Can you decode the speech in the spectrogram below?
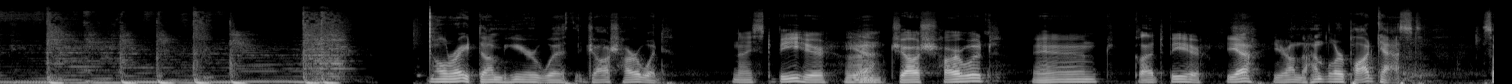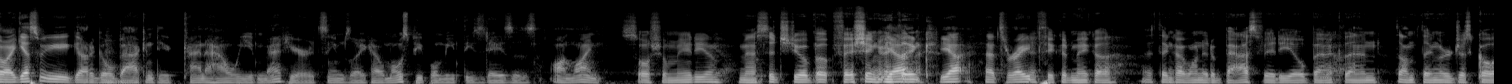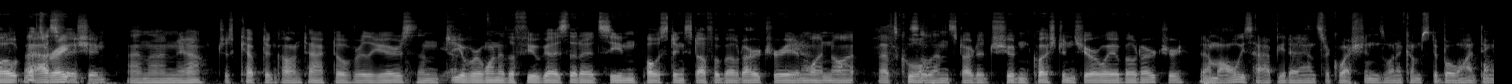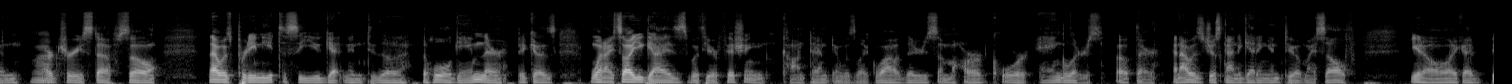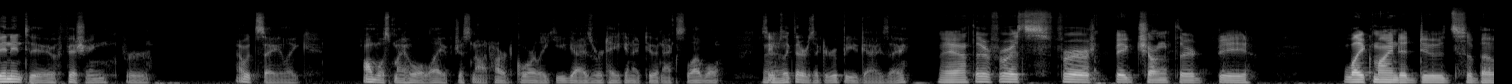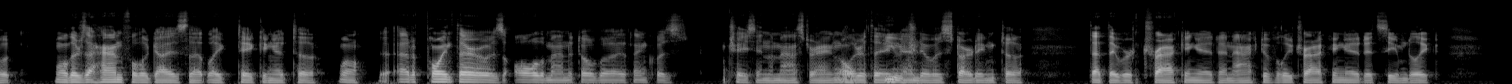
All right, I'm here with Josh Harwood. Nice to be here. Yeah. I'm Josh Harwood, and glad to be here. Yeah, you're on the Hunt Lore podcast. So I guess we got to go back into kind of how we met here. It seems like how most people meet these days is online. Social media messaged you about fishing, yeah, I think. Yeah, that's right. If you could make a, I think I wanted a bass video back then, something, or just go out That's bass right. fishing. And then, yeah, just kept in contact over the years. And you were one of the few guys that I had seen posting stuff about archery and whatnot. That's cool. So then started shooting questions your way about archery. I'm always happy to answer questions when it comes to bow hunting and archery stuff. So that was pretty neat to see you getting into the the whole game there because when I saw you guys with your fishing content, it was like, wow, there's some hardcore anglers out there. And I was just kind of getting into it myself. You know, like I've been into fishing for I would say like almost my whole life, just not hardcore like you guys were taking it to a next level. Seems Yeah. like there's a group of you guys, eh? Yeah, therefore it's for a big chunk there'd be like-minded dudes about well, there's a handful of guys that like taking it to well, at a point there it was all the Manitoba I think was chasing the master angler Oh, thing huge. and it was starting to that they were tracking it and actively tracking it. It seemed like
